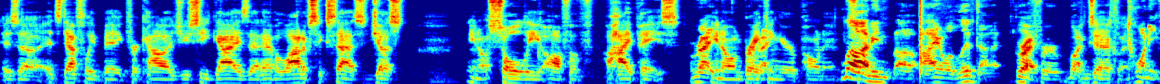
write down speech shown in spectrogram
is uh, it's definitely big for college. You see guys that have a lot of success just, you know, solely off of a high pace, Right. you know, and breaking Right. your opponent. Well, So, I mean, uh, Iowa lived on it Right. for what Exactly. 20,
